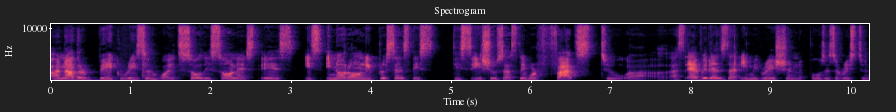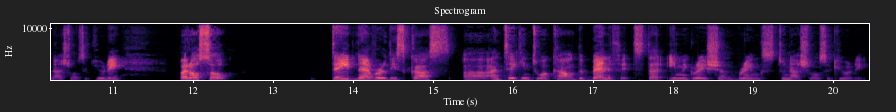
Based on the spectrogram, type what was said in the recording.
another big reason why it's so dishonest is is it not only presents these these issues as they were facts to uh, as evidence that immigration poses a risk to national security, but also they never discuss uh, and take into account the benefits that immigration brings to national security.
